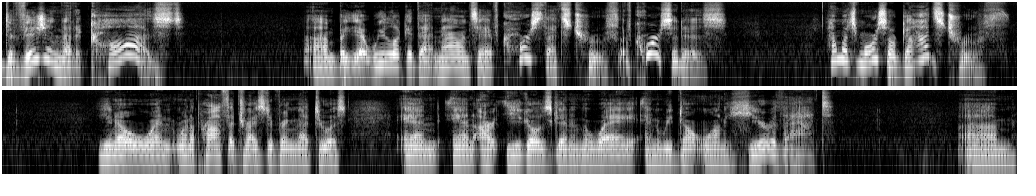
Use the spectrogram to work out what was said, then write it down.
division that it caused. Um, but yet we look at that now and say, of course that's truth. Of course it is. How much more so God's truth? You know, when, when a prophet tries to bring that to us and, and our egos get in the way and we don't want to hear that. Um,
